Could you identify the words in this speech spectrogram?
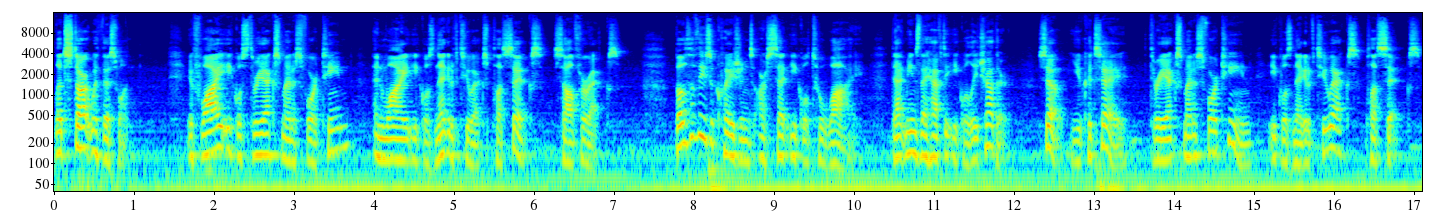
Let's start with this one. If y equals 3x minus 14 and y equals negative 2x plus 6, solve for x. Both of these equations are set equal to y. That means they have to equal each other. So you could say 3x minus 14 equals negative 2x plus 6.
